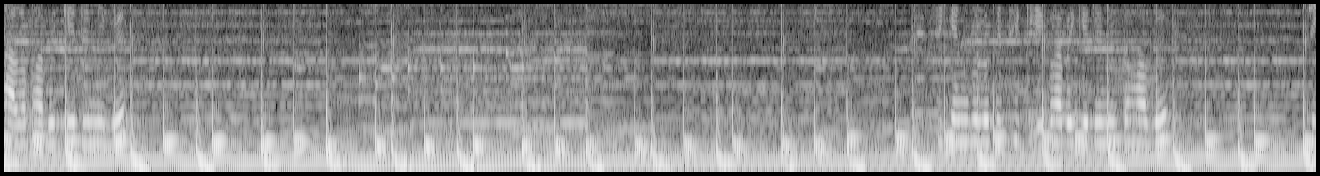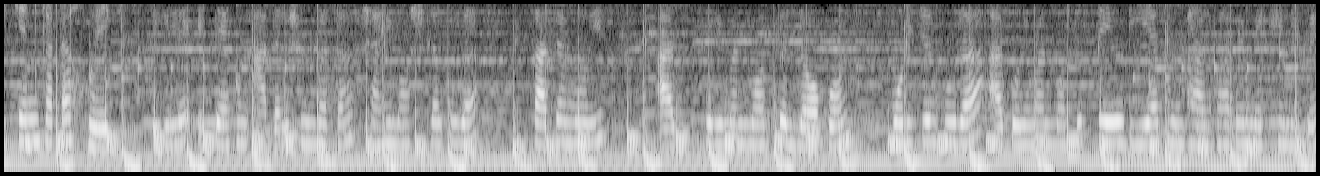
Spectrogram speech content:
ভালোভাবে কেটে নিবে। চিকেনগুলোকে ঠিক এভাবে কেটে নিতে হবে। চিকেন কাটা হয়ে গেলে এতে এখন আদা, রসুন বাটা, শাহি মশলা গুঁড়া কাঁচামরিচ আর পরিমাণ মতো লবণ, মরিচের গুঁড়া আর পরিমাণ মতো তেল দিয়ে এখন ভালোভাবে মেখে নেবে।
